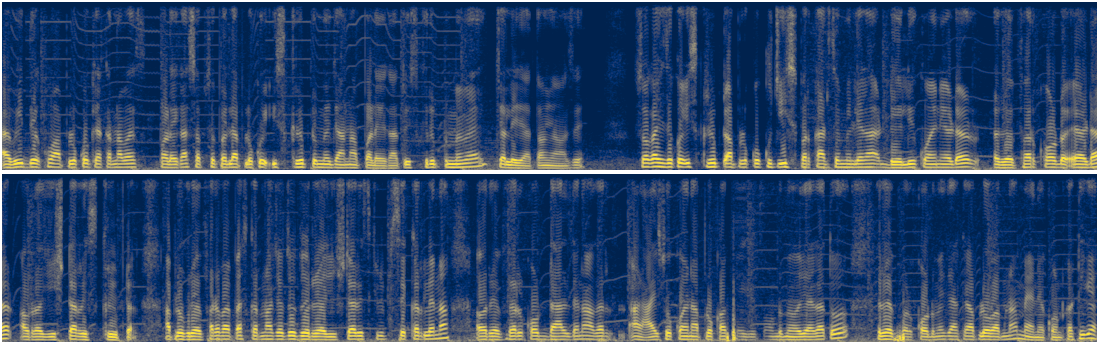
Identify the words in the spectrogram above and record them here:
अभी देखो आप लोग को क्या करना पड़ेगा, सबसे पहले आप लोग को स्क्रिप्ट में जाना पड़ेगा। तो स्क्रिप्ट में मैं चले जाता हूँ यहाँ से। सो गाइस देखो स्क्रिप्ट आप लोग को कुछ इस प्रकार से मिलेगा। Daily coin adder refer code adder और रजिस्टर स्क्रिप्ट आप लोग रेफर वापस करना चाहते हो तो रजिस्टर स्क्रिप्ट से कर लेना और रेफरल कोड डाल देना। अगर अढ़ाई सौ कॉइन आप लोग का फेक अकाउंट में हो जाएगा तो रेफर कोड में जाके आप लोग अपना मैन अकाउंट का, ठीक है?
